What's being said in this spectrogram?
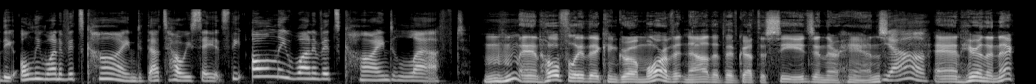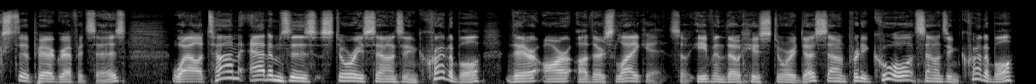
the only one of its kind. That's how we say it's the only one of its kind left. Mm -hmm. And hopefully they can grow more of it now that they've got the seeds in their hands. Yeah. And here in the next uh, paragraph it says, while Tom Adams's story sounds incredible, there are others like it. So even though his story does sound pretty cool, it sounds incredible,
